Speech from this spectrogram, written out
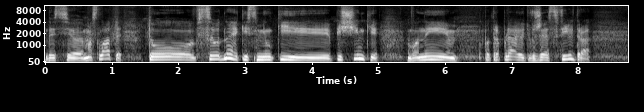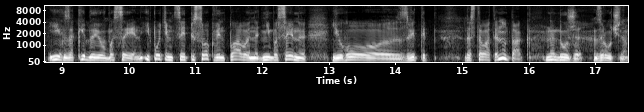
десь маслати, то все одно якісь мілкі піщинки вони потрапляють вже з фільтра, їх закидаю в басейн. І потім цей пісок він плаває на дні басейну, його звідти доставати ну так, не дуже зручно.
